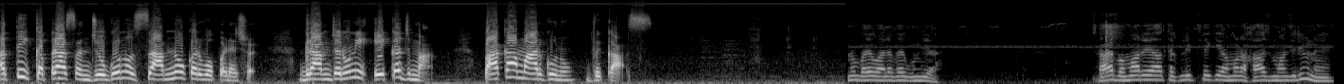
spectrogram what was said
અતિ કપરા સંજોગોનો સામનો કરવો પડે છે. ગ્રામજનોની એક જ માંગ, પાકા માર્ગોનો વિકાસ. ભાઈ વાલાભાઈ ગુંડિયા. સાહેબ અમારે આ તકલીફ છે કે અમારા હાજ માંજ રહ્યું ને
